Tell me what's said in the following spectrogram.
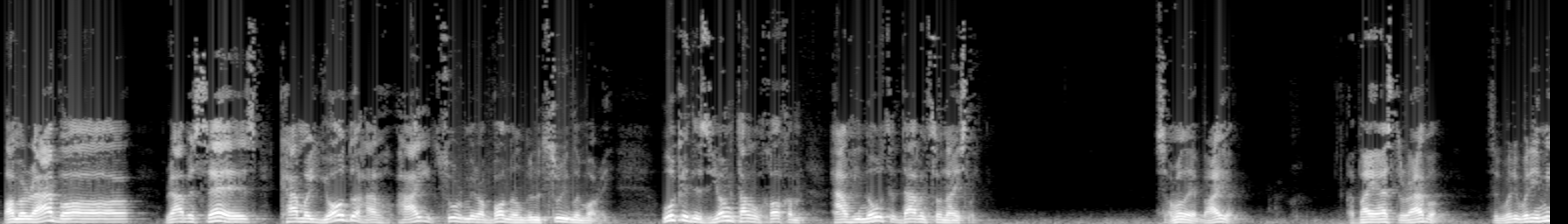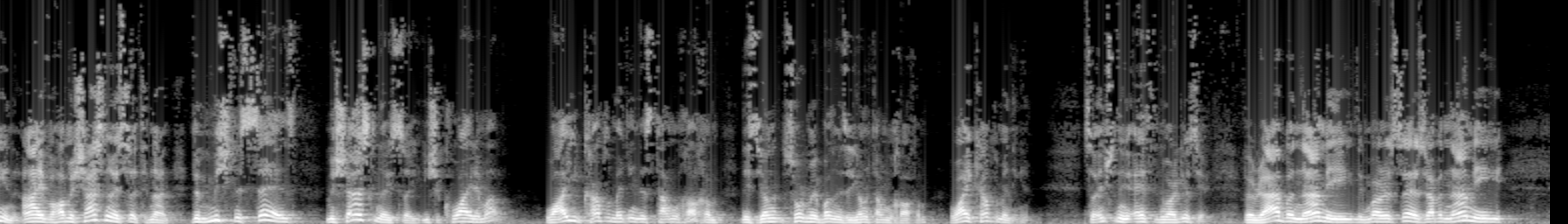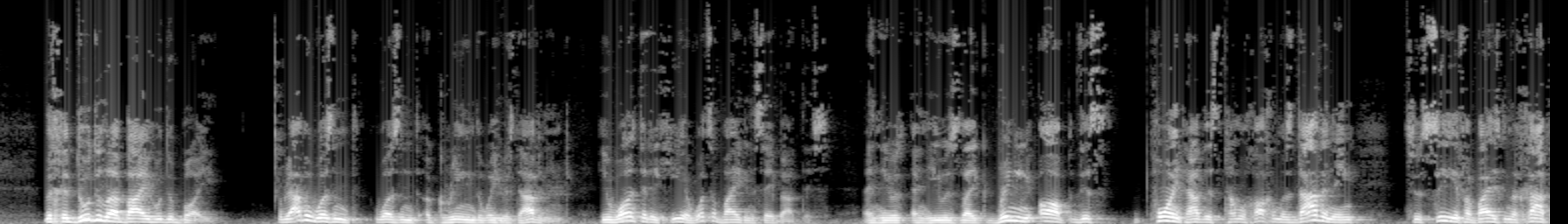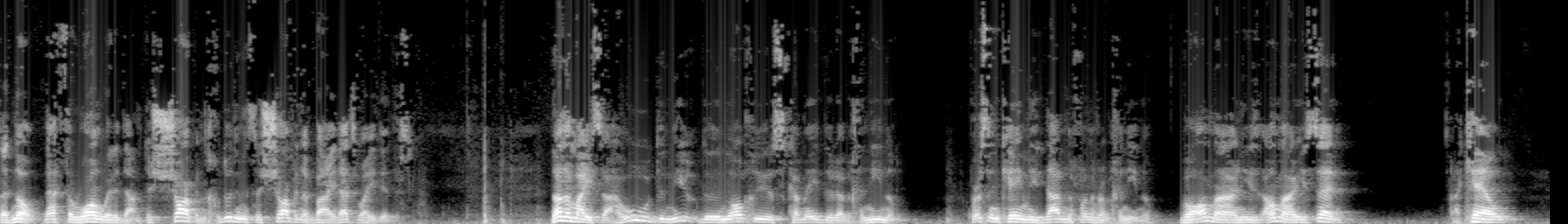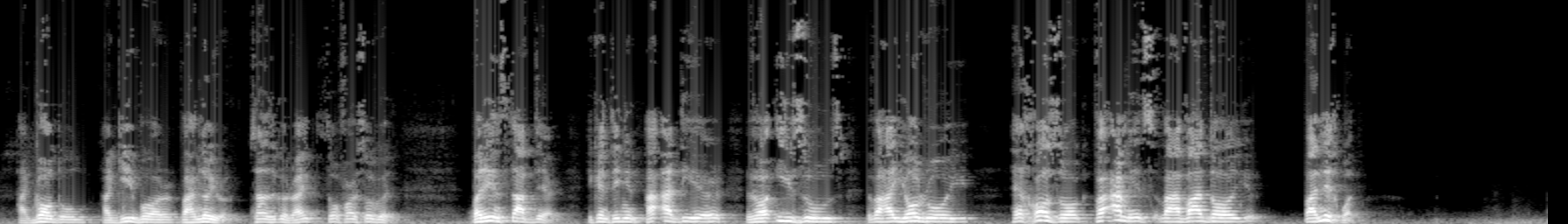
Amar Rabba, Rabba says, Kama yoda ha'itzur mirabonon l'ritzuri lemari. Look at this young Talmud Chacham, how he knows to daven so nicely. So Amalei Abaya. Abaya asked the Rabba, so what, do, what do you mean? I The Mishnah says, you should quiet him up. Why are you complimenting this Talmud Chacham, this young, Sor Mirbanim is a young Talmud Chacham? Why are you complimenting him? So interesting answer the Gemara gives here. The Rabba Nami, the Gemara says, Rabba Nami, the Chedudula Bai the boy. Rabba wasn't, wasn't agreeing the way he was davening. He wanted to hear, what's Abai going to say about this? And he was, and he was like bringing up this point, how this Talmud Chacham was davening, to see if Abai is going to chat that no, that's the wrong way to daven. To sharpen, Chadudim means to sharpen Abai. That's why he did this. Another Maisa, the the Rabbi Chanino. Person came, he davened in front of Rabbi Chanino. Omar, and he's, Omar, he said, Hakel, Hagodol, Hagibor, Vahanoira. Sounds good, right? So far, so good. But he didn't stop there. He continued, Ha'adir, Va'izuz, Va'hayoroi, Hechozok, Va'amitz, Va'avadoy, Va'nichwad.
